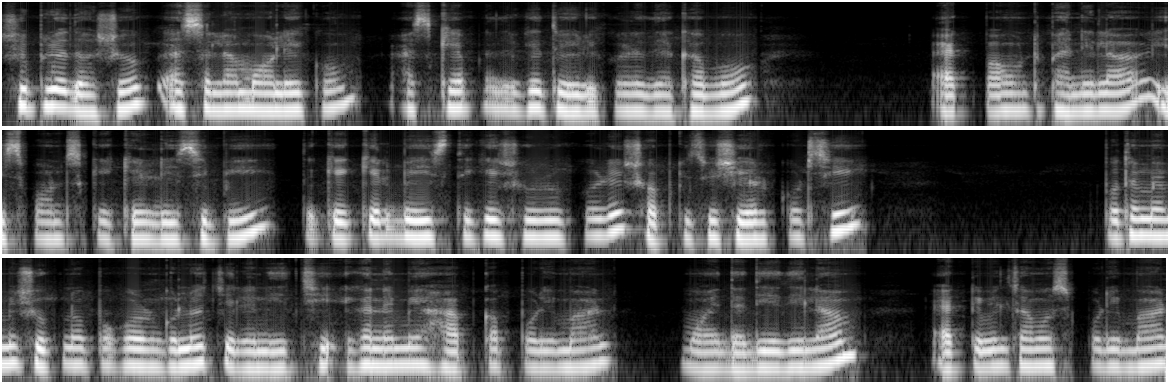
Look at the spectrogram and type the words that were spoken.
সুপ্রিয় দর্শক, আসসালামু আলাইকুম। আজকে আপনাদেরকে তৈরি করে দেখাবো এক পাউন্ড ভ্যানিলা স্পঞ্জ কেকের রেসিপি তো কেকের বেস থেকে শুরু করে সব কিছু শেয়ার করছি। প্রথমে আমি শুকনো উপকরণগুলো চেলে নিচ্ছি। এখানে আমি হাফ কাপ পরিমাণ ময়দা দিয়ে দিলাম, এক টেবিল চামচ পরিমাণ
